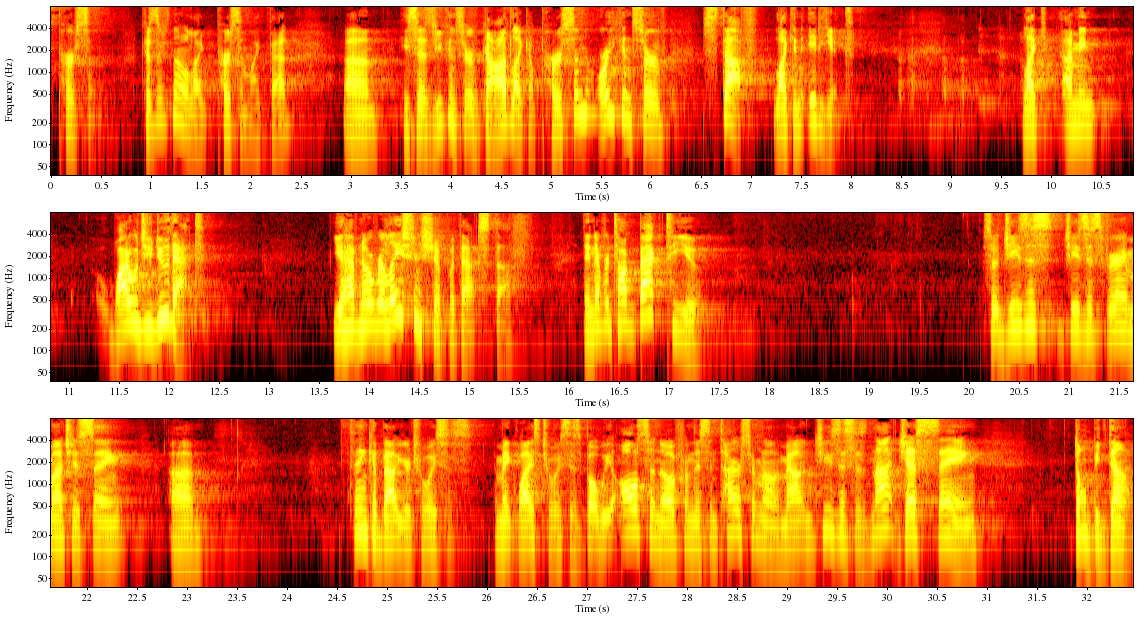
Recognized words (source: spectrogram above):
person, because there's no like person like that. Um, he says you can serve God like a person, or you can serve stuff like an idiot. Like, I mean, why would you do that? You have no relationship with that stuff. They never talk back to you. So Jesus, Jesus very much is saying, um, think about your choices and make wise choices. But we also know from this entire Sermon on the Mount, Jesus is not just saying, don't be dumb.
